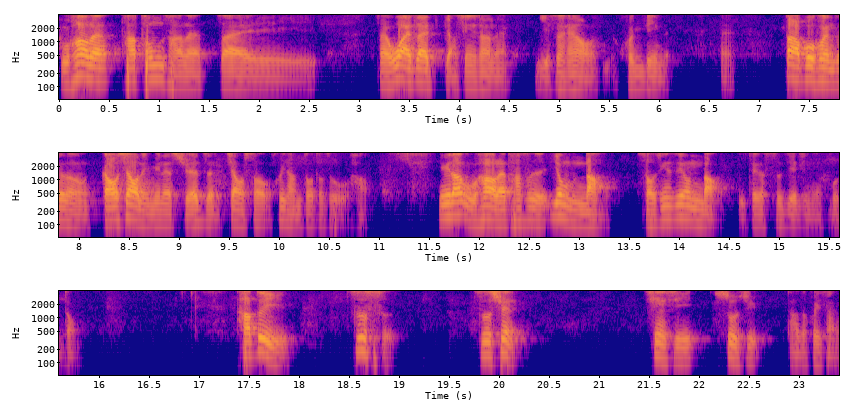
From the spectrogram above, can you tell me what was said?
五号呢，他通常呢，在在外在表现上呢，也是很好分辨的。嗯，大部分这种高校里面的学者、教授非常多都是五号，因为他五号呢，他是用脑，首先是用脑与这个世界进行互动，他对。知识、资讯、信息、数据，他是非常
